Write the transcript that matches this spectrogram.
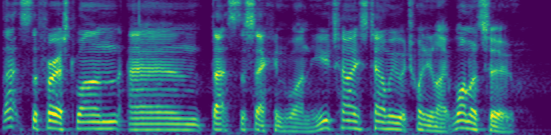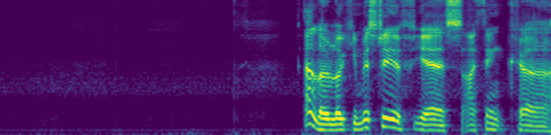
that's the first one, and that's the second one. You guys tell me which one you like, one or two. Hello, Loki Mischief. Yes, I think uh,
